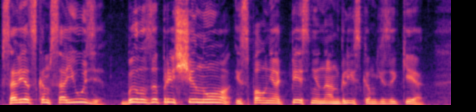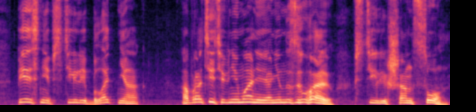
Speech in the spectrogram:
В Советском Союзе было запрещено исполнять песни на английском языке, песни в стиле блатняк. Обратите внимание, я не называю в стиле шансон,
